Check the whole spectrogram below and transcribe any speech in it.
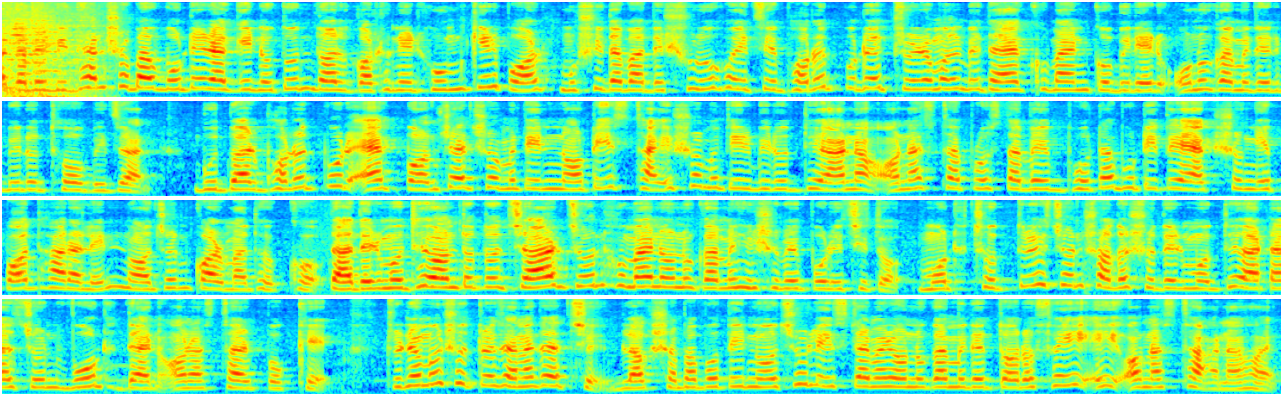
আগামী বিধানসভা ভোটের আগে নতুন দল গঠনের হুমকির পর মুর্শিদাবাদে শুরু হয়েছে ভরতপুরের তৃণমূল বিধায়ক হুমায়ুন কবিরের অনুগামীদের বিরুদ্ধে অভিযান। বুধবার ভরতপুর এক পঞ্চায়েত সমিতির নটি স্থায়ী সমিতির বিরুদ্ধে আনা অনাস্থা প্রস্তাবে ভোটাভুটিতে একসঙ্গে পদ হারালেন নজন কর্মাধ্যক্ষ। তাদের মধ্যে অন্তত চার জন হুমায়ুন অনুগামী হিসেবে পরিচিত। মোট ছত্রিশ জন সদস্যদের মধ্যে আঠাশ জন ভোট দেন অনাস্থার পক্ষে। তৃণমূল সূত্রে জানা যাচ্ছে, ব্লক সভাপতি নজরুল ইসলামের অনুগামীদের তরফেই এই অনাস্থা আনা হয়।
